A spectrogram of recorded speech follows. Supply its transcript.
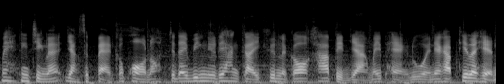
แม่จริง ๆ แล้วอย่าง 18 ก็พอเนาะจะได้วิ่งได้ทางไกลขึ้น แล้วก็ค่าติดยางไม่แพงด้วยนะครับที่เราเห็น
